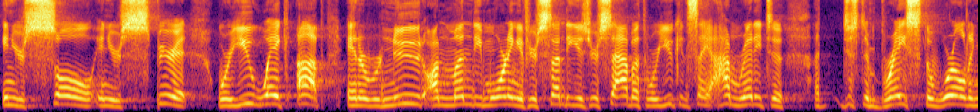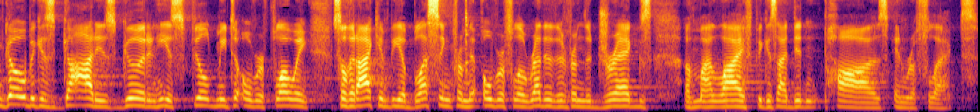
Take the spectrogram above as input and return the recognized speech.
in your soul, in your spirit, where you wake up and are renewed on Monday morning, if your Sunday is your Sabbath, where you can say, I'm ready to uh, just embrace the world and go because God is good and He has filled me to overflowing so that I can be a blessing from the overflow rather than from the dregs of my life because I didn't pause and reflect.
